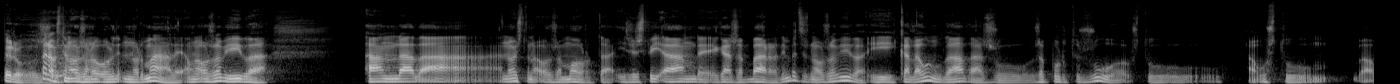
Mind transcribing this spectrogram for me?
Però, Però è una cosa or- normale, è una cosa viva, andava, non è una cosa morta, i respi ande e casa barra, invece è una cosa viva e cada uno dà su sapporto suo, a questo a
